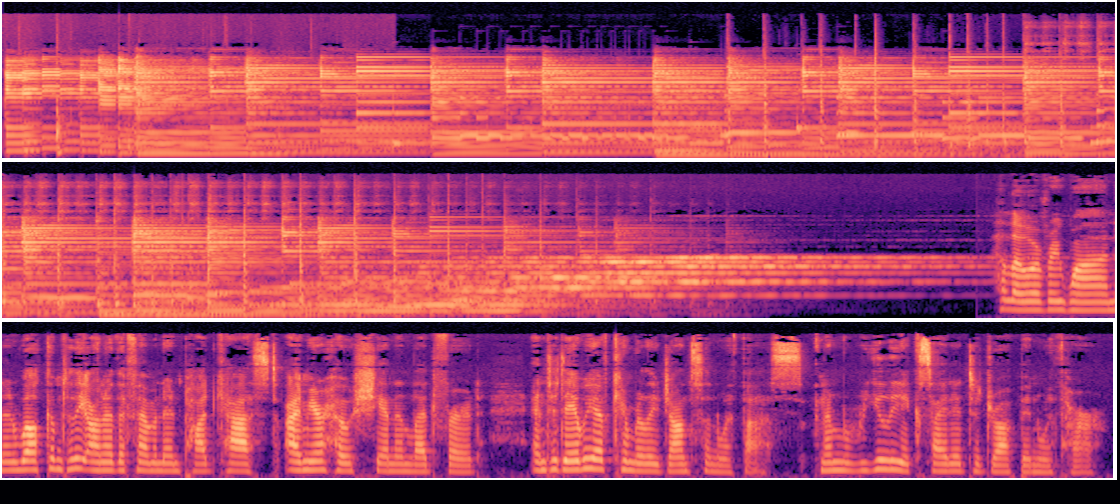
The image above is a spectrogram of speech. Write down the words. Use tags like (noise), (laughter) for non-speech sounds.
Hello, everyone, and welcome to the Honor the Feminine podcast. I'm your host, Shannon Ledford, and today we have Kimberly Johnson with us, and I'm really excited to drop in with her.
